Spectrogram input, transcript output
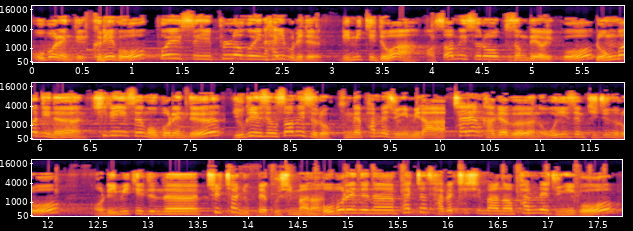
오버랜드 그리고 4XE 플러그인 하이브리드 리미티드와 어, 서밋으로 구성되어 있고 롱바디는 7인승 오버랜드 6인승 서밋으로 국내 판매 중입니다. 차량 가격은 5인승 기준으로 어, 리미티드는 7,690만원, 오버랜드는 8,470만원 판매 중이고,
